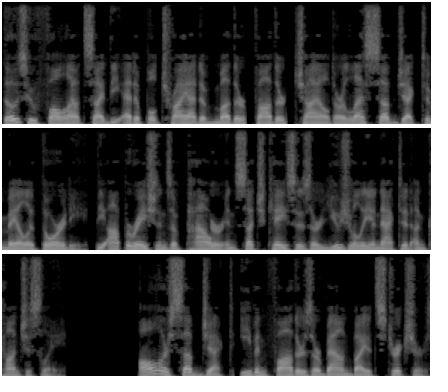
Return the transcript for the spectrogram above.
Those who fall outside the Oedipal triad of mother, father, child are less subject to male authority. The operations of power in such cases are usually enacted unconsciously. All are subject, even fathers are bound by its strictures.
